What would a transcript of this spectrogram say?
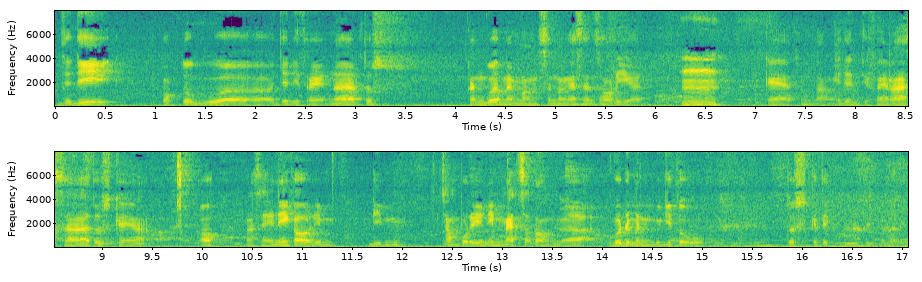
jadi waktu gua jadi trainer terus kan gue memang senangnya sensori kan Hmm. kayak tentang identify rasa terus kayak oh rasa ini kalau di dicampur ini match atau enggak gue demen begitu terus ketika Menarik, menarik.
